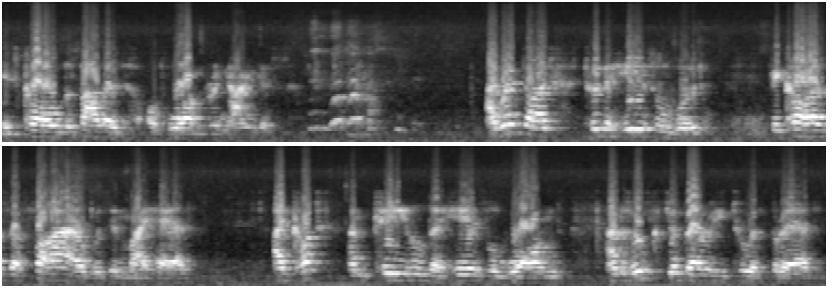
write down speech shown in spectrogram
it's called The Ballad of Wandering Angus. I went out to the hazelwood because a fire was in my head. I cut and peeled a hazel wand and hooked a berry to a thread.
